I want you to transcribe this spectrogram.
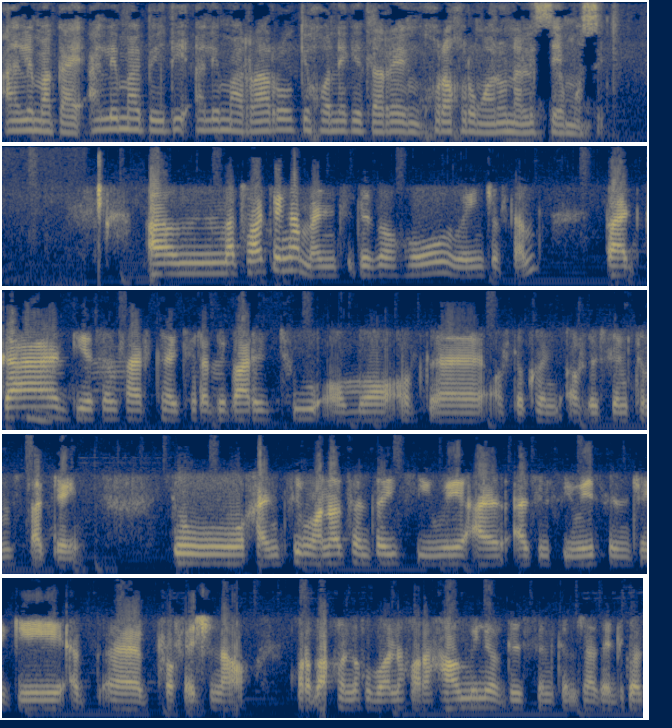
a le makae a le mabedi a le mararo ke gone ke tla reng go ra gore ngwana o na le seemo se? Um matshwao a teng a mantsi there's a whole range of them but ka DSM-5 criteria be ba re two or more of the of the of the symptoms tsa teng so gantsi ngwana o tshwanetse a isiwe a se siwe sentle ke a professional gore ba kgone go bona gore how many of these symptoms are there? Because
